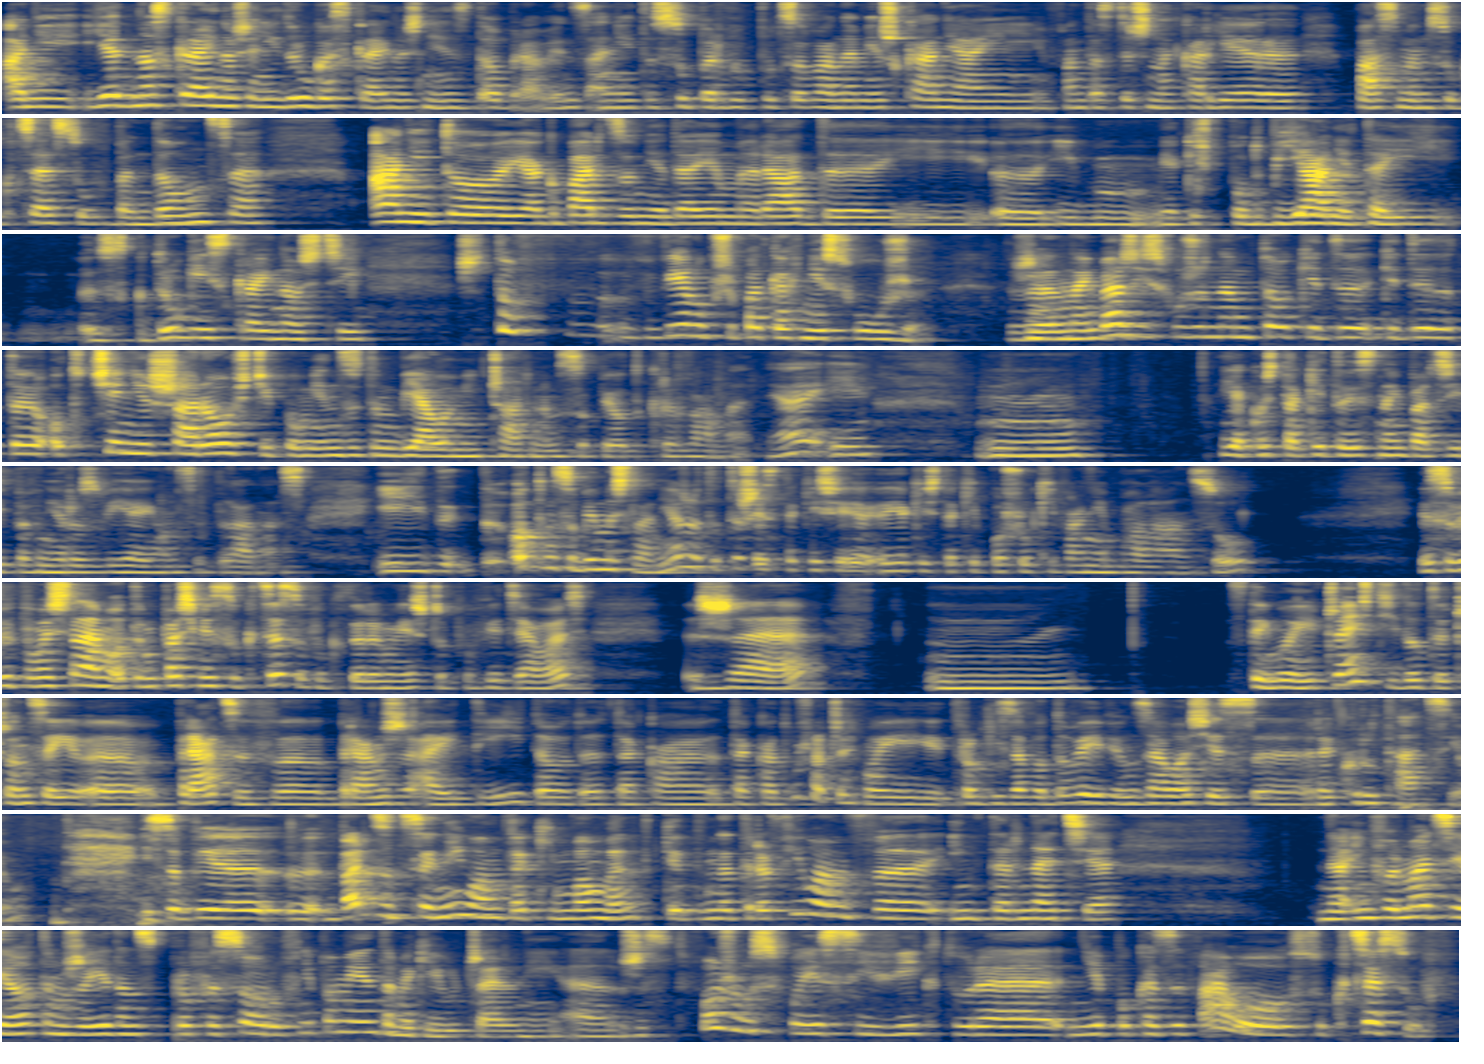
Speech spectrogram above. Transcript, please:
ani jedna skrajność, ani druga skrajność nie jest dobra, więc ani te super wypucowane mieszkania i fantastyczne kariery pasmem sukcesów będące, ani to jak bardzo nie dajemy rady i, y, i jakieś podbijanie tej drugiej skrajności, że to w- w wielu przypadkach nie służy. Że Mhm. najbardziej służy nam to, kiedy, kiedy te odcienie szarości pomiędzy tym białym i czarnym sobie odkrywamy. Nie? I mm, jakoś takie to jest najbardziej pewnie rozwijające dla nas. I o tym sobie myślę, nie? że to też jest takie, jakieś takie poszukiwanie balansu. Ja sobie pomyślałam o tym paśmie sukcesów, o którym jeszcze powiedziałaś, że mm, z tej mojej części dotyczącej e, pracy w branży IT, to, to taka, taka duża część mojej drogi zawodowej wiązała się z e, rekrutacją. I sobie e, bardzo ceniłam taki moment, kiedy natrafiłam w internecie na informację o tym, że jeden z profesorów, nie pamiętam jakiej uczelni, że stworzył swoje CV, które nie pokazywało sukcesów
